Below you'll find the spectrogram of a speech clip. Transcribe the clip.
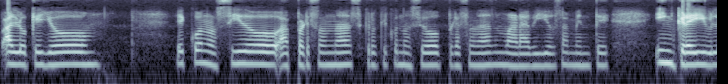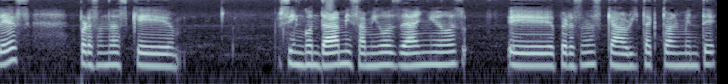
A lo que yo he conocido a personas, creo que he conocido personas maravillosamente increíbles, personas que sin contar a mis amigos de años, eh, personas que ahorita actualmente,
